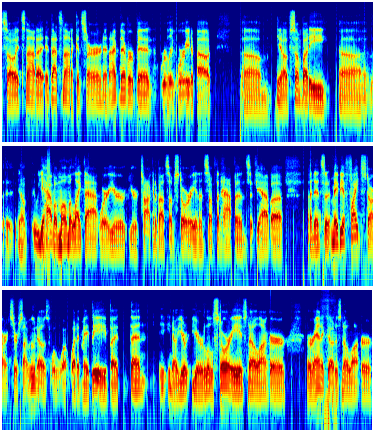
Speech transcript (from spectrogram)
so it's not a that's not a concern, and I've never been really worried about um, you know, if somebody, uh, you know, you have a moment like that where you're you're talking about some story and then something happens. If you have a an incident, maybe a fight starts or some, who knows what what it may be. But then, you know, your your little story is no longer or anecdote is no longer,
